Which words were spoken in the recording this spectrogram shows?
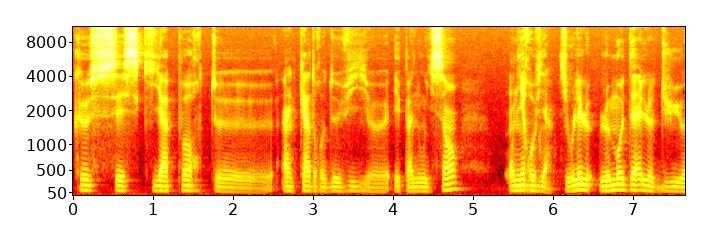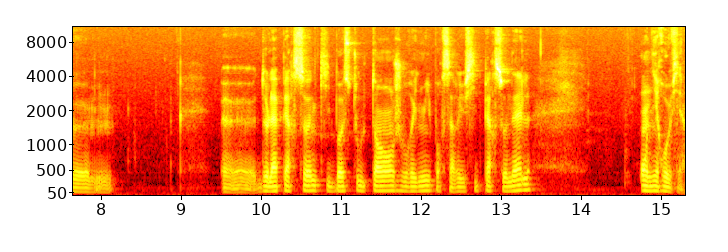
que c'est ce qui apporte euh, un cadre de vie euh, épanouissant? On y revient. Si vous voulez, le, modèle euh, de la personne qui bosse tout le temps, jour et nuit pour sa réussite personnelle, on y revient.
